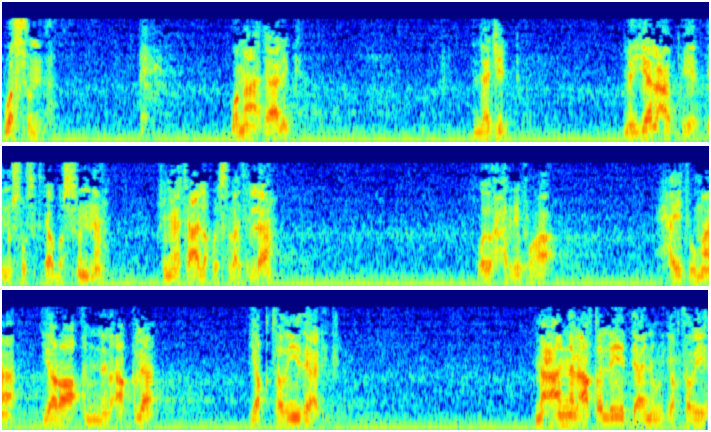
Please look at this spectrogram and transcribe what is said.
والسنة. ومع ذلك نجد من يلعب بنصوص الكتاب والسنة فيما يتعلق بصفات الله ويحرفها حيثما يرى أن العقل يقتضي ذلك مع أن العقل اللي يدعي أنه يقتضي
